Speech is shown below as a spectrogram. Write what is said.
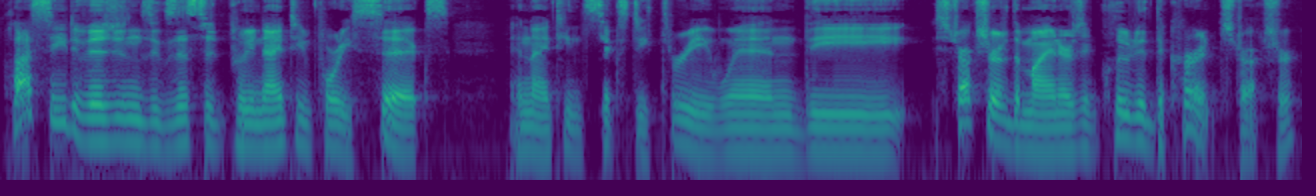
Class C divisions existed between 1946 and 1963 when the structure of the minors included the current structure,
